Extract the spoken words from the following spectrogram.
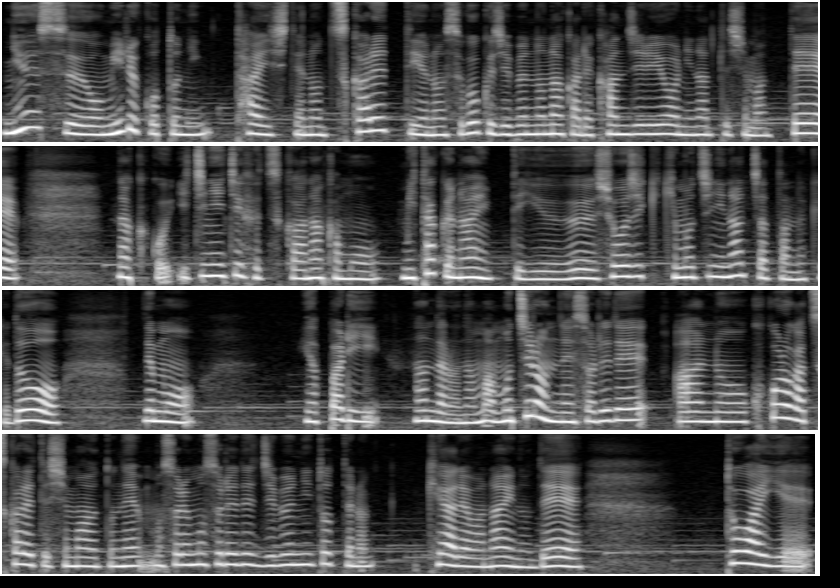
ニュースを見ることに対しての疲れっていうのをすごく自分の中で感じるようになってしまってなんかこう1日2日なんかもう見たくないっていう正直気持ちになっちゃったんだけどでもやっぱりなんだろうなまあもちろんねそれであの心が疲れてしまうとねもうそれもそれで自分にとってのケアではないのでとはいえ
